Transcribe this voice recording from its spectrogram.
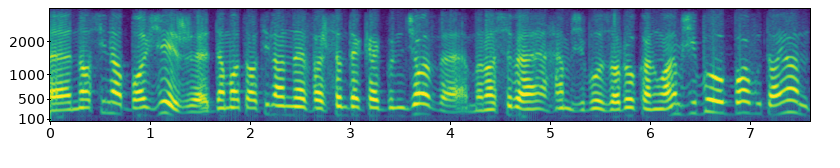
ناسینا باجر دما تاتیلان فرسنده که گنجاو مناسب هم جبو کن و هم جبو و دایان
